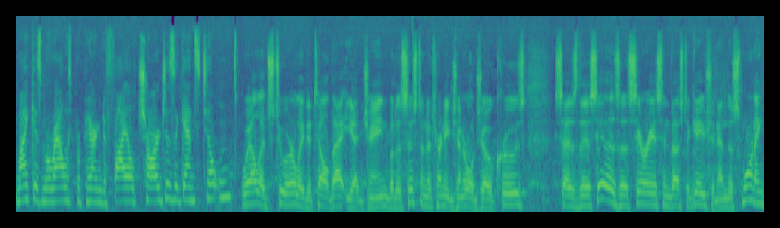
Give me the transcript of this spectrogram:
Mike, is Morales preparing to file charges against Tilton? Well, it's too early to tell that yet, Jane, but Assistant Attorney General Joe Cruz says this is a serious investigation. And this morning,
